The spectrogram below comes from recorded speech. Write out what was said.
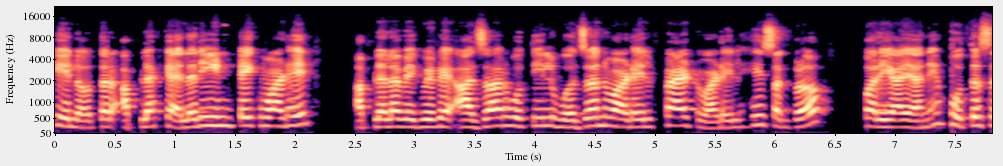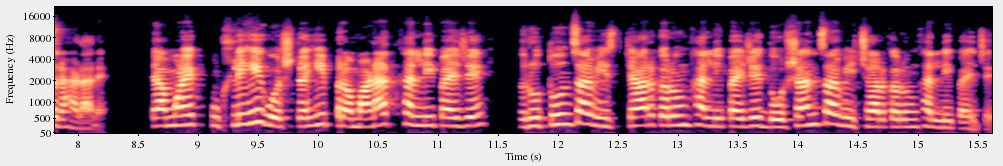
केलं तर आपल्या कॅलरी इनटेक वाढेल आपल्याला वेगवेगळे आजार होतील वजन वाढेल फॅट वाढेल हे सगळं पर्यायाने होतच राहणार आहे. त्यामुळे कुठलीही गोष्ट ही प्रमाणात खाल्ली पाहिजे. ऋतूंचा विचार करून खाल्ली पाहिजे दोषांचा विचार करून खाल्ली पाहिजे.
